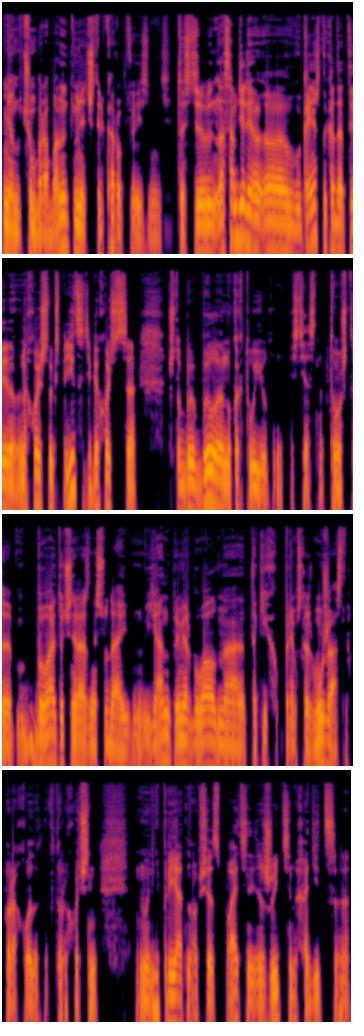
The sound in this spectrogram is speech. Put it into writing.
Не, ну почему барабан? Это у меня четыре коробки, извините. То есть, э, на самом деле, э, конечно, когда ты находишься в экспедиции, тебе хочется, чтобы было, ну, как-то уютно, естественно, потому что бывают очень разные суда. Я, например, бывал на таких, прям скажем, ужасных пароходах, на которых очень, ну, неприятно вообще спать, жить, находиться.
